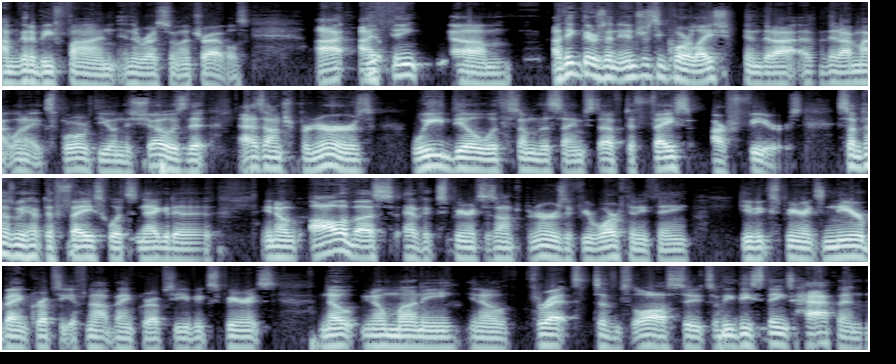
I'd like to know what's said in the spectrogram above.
I'm going to be fine in the rest of my travels. I, I yep. think um, I think there's an interesting correlation that I that I might want to explore with you on the show is that as entrepreneurs, we deal with some of the same stuff to face our fears. Sometimes we have to face what's negative. You know, all of us have experienced as entrepreneurs. If you're worth anything, you've experienced near bankruptcy, if not bankruptcy. You've experienced no no money. You know, threats of lawsuits. I mean, these things happen.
